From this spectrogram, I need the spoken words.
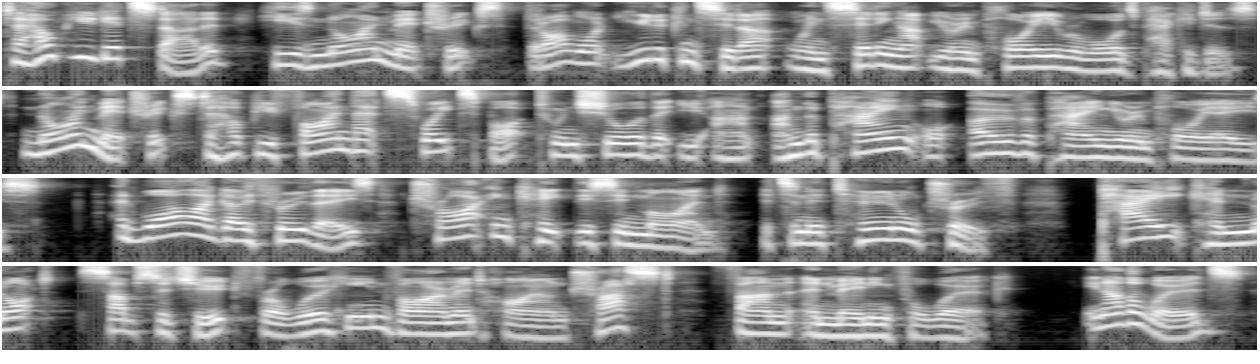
to help you get started, here's nine metrics that I want you to consider when setting up your employee rewards packages. Nine metrics to help you find that sweet spot to ensure that you aren't underpaying or overpaying your employees. And while I go through these, try and keep this in mind. It's an eternal truth. Pay cannot substitute for a working environment high on trust, fun, and meaningful work. In other words,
